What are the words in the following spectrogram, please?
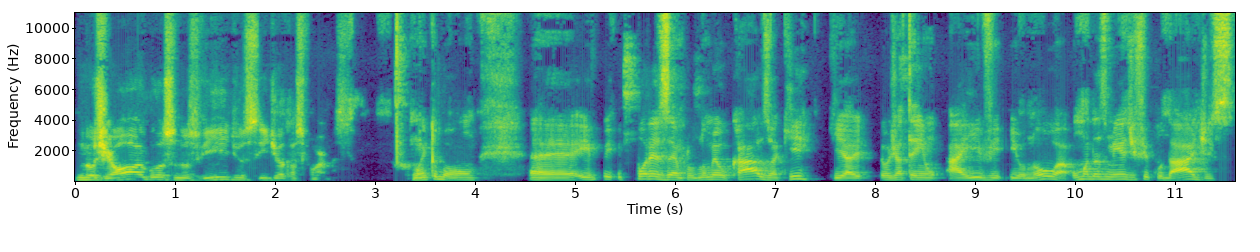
nos jogos, nos vídeos e de outras formas. Muito bom. É, e, e, por exemplo, no meu caso aqui, que eu já tenho a Ive e o Noah, uma das minhas dificuldades,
